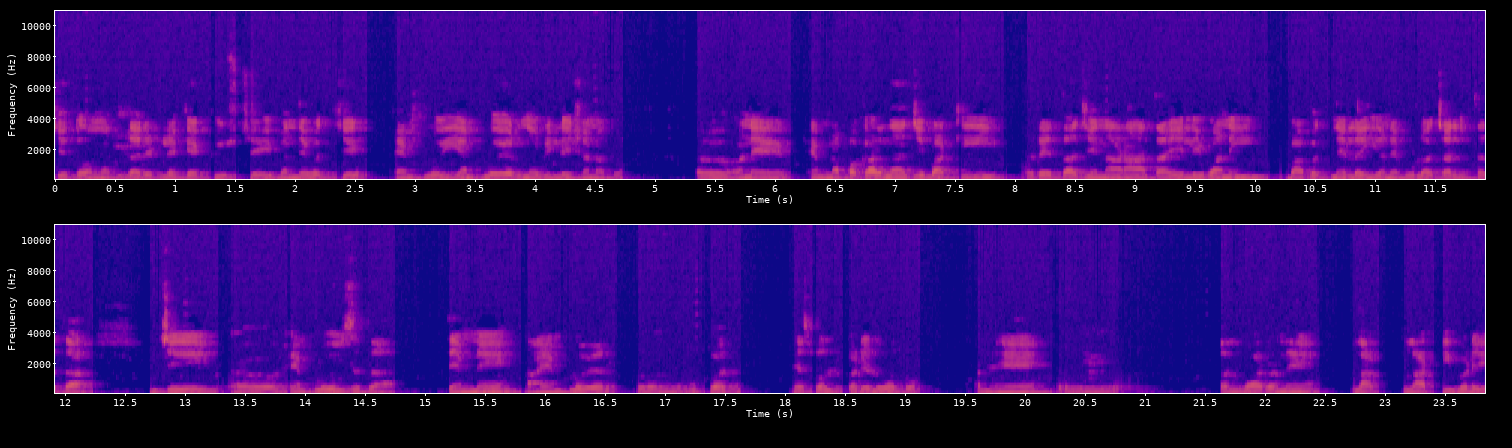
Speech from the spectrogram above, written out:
જે તહોમતદાર એટલે કે એક્યુઝ છે, એ બંને વચ્ચે એમ્પ્લોયી એમ્પ્લોયરનો રિલેશન હતો. અને એમના પગારના જે બાકી રહેતા જે નાણાં હતા, એ લેવાની બાબતને લઈ અને બોલાચાલી થતાં જે એમ્પ્લોઈઝ હતા, તેમને આ એમ્પ્લોયર ઉપર એસોલ્ટ કરેલો હતો અને તલવાર અને લાઠી વડે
